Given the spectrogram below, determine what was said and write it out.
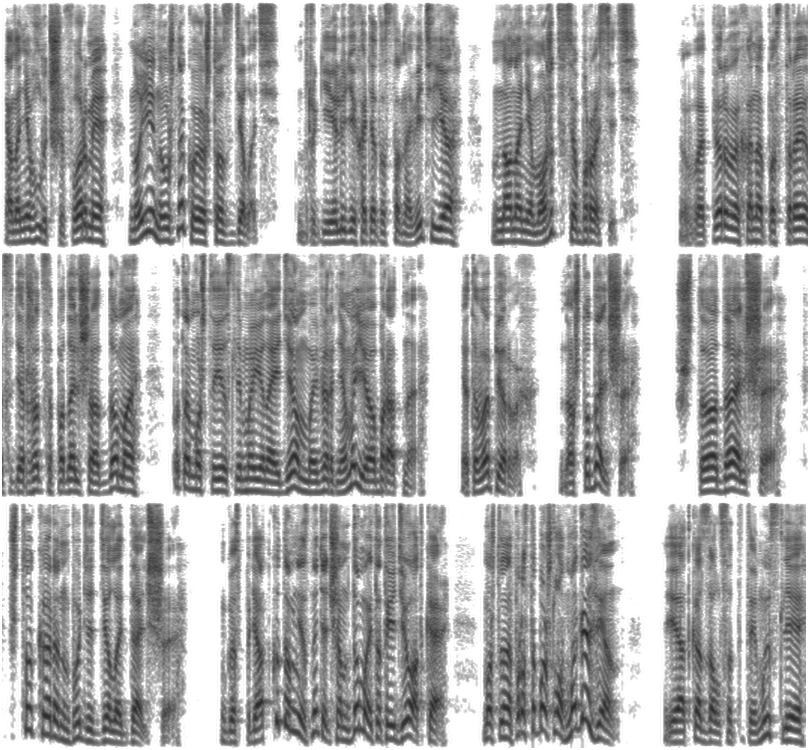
Она не в лучшей форме, но ей нужно кое-что сделать. Другие люди хотят остановить её, но она не может всё бросить. Во-первых, она постарается держаться подальше от дома, потому что если мы её найдём, мы вернём её обратно. Это во-первых. Но что дальше? Что дальше? Что Карен будет делать дальше? Господи, откуда мне знать, о чём думает эта идиотка? Может, она просто пошла в магазин? Я отказался от этой мысли,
